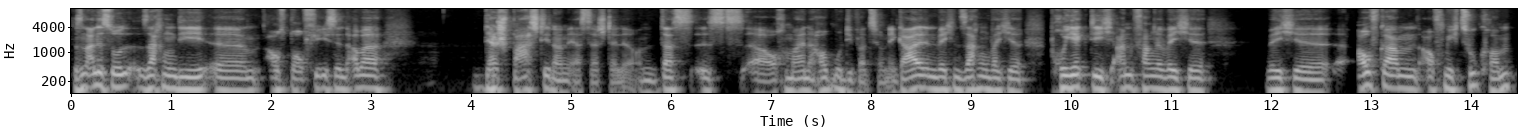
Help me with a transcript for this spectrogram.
das sind alles so Sachen, die äh, ausbaufähig sind. Aber der Spaß steht an erster Stelle. Und das ist auch meine Hauptmotivation. Egal in welchen Sachen, welche Projekte ich anfange, welche, welche Aufgaben auf mich zukommen,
